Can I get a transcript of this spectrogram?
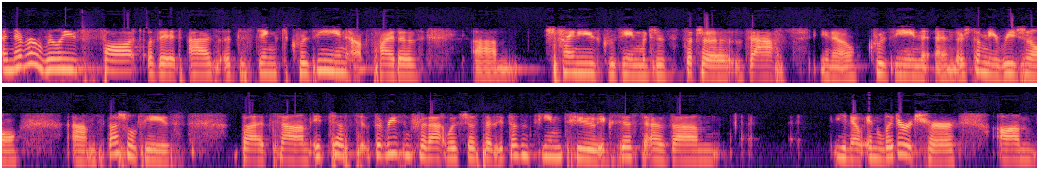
I never really thought of it as a distinct cuisine outside of um, Chinese cuisine, which is such a vast, you know, cuisine, and there's so many regional um, specialties. But um, it just the reason for that was just that it doesn't seem to exist as um, you know, in literature, um,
